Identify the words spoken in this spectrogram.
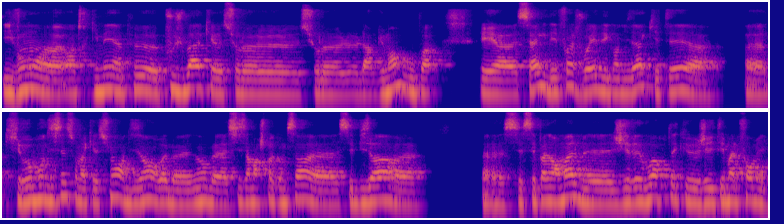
ils vont euh, entre guillemets un peu pushback sur le sur l'argument ou pas? Et c'est vrai que des fois, je voyais des candidats qui étaient qui rebondissaient sur ma question en disant ouais ben non ben, si ça marche pas comme ça, c'est bizarre, c'est pas normal, mais j'irai voir peut-être que j'ai été mal formé.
